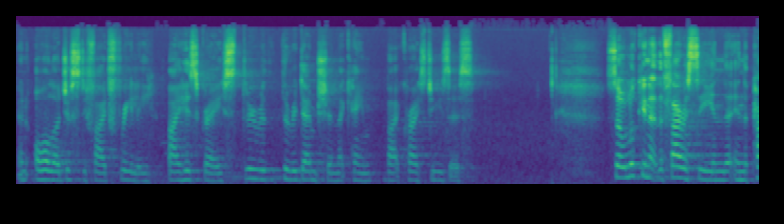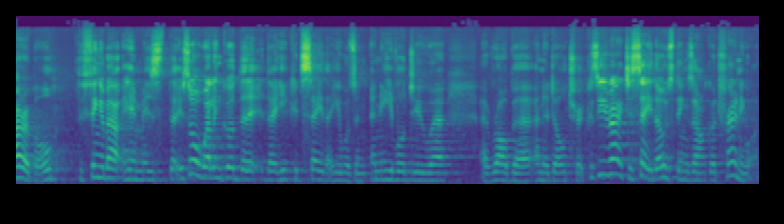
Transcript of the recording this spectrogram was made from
and all are justified freely by his grace through the redemption that came by Christ Jesus." So, looking at the Pharisee in the, in the parable, the thing about him is that it's all well and good that, it, that he could say that he was an, an evildoer, a robber, an adulterer, because he's right to say those things aren't good for anyone.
